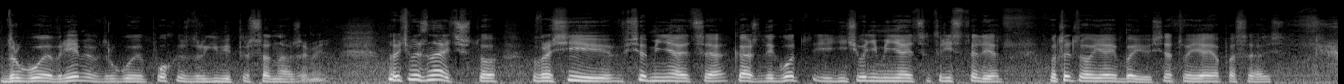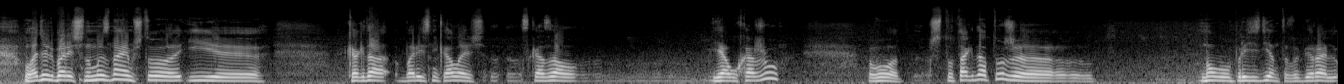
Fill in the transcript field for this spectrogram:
в другое время, в другую эпоху, с другими персонажами. Но ведь вы знаете, что в России все меняется каждый год, и ничего не меняется 300 лет. Вот этого я и боюсь, этого я и опасаюсь. Владимир Борисович, ну мы знаем, что и э, когда Борис Николаевич сказал, я ухожу, вот, что тогда тоже э, нового президента выбирали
